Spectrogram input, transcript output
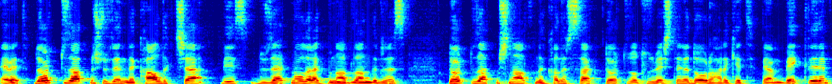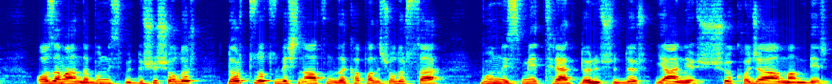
Evet 460 üzerinde kaldıkça biz düzeltme olarak bunu adlandırırız. 460'ın altında kalırsak 435'lere doğru hareket ben beklerim. O zaman da bunun ismi düşüş olur. 435'in altında da kapanış olursa bunun ismi trend dönüşüdür. Yani şu koca aman bir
